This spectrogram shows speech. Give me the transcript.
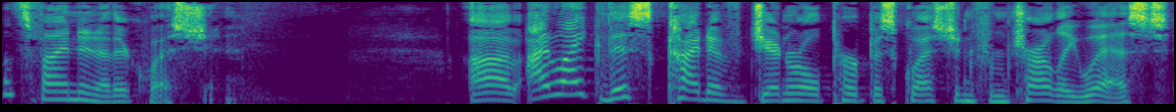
let's find another question. Uh, I like this kind of general purpose question from Charlie West.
